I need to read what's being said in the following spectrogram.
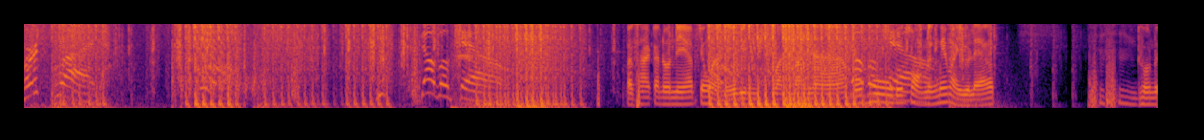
First blood. Double kill. ปะทะกันโดนเนี้ยครับจังหวะนี้วินวันบางนาโอ้โห Double โดน kill สองหนึ่งไม่ไหวอยู่แล้วครับ โดนไป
